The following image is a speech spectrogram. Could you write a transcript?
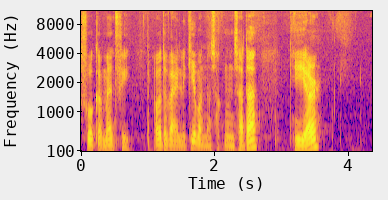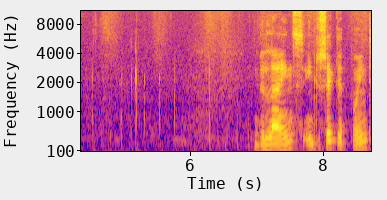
फोर कमा थ्री अब तपाईँहरूले के भन्न सक्नुहुन्छ त? Here the lines intersect at point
